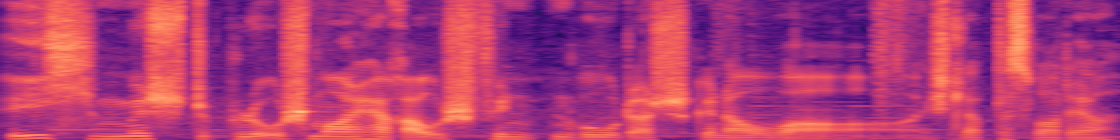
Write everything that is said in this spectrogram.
Ich müsste bloß mal herausfinden, wo das genau war. Ich glaube, das war der...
